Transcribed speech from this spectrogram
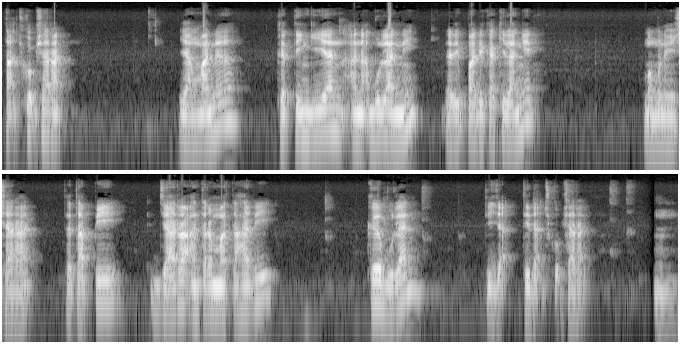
tak cukup syarat. Yang mana ketinggian anak bulan ni daripada kaki langit memenuhi syarat tetapi jarak antara matahari ke bulan tidak tidak cukup syarat. Hmm.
